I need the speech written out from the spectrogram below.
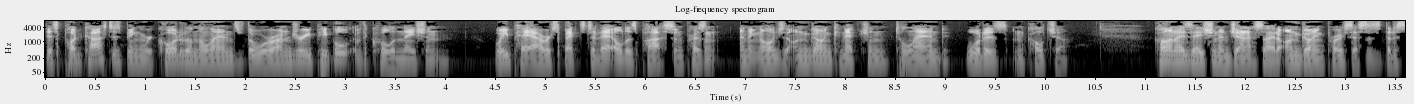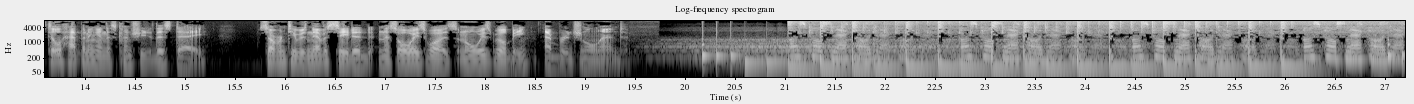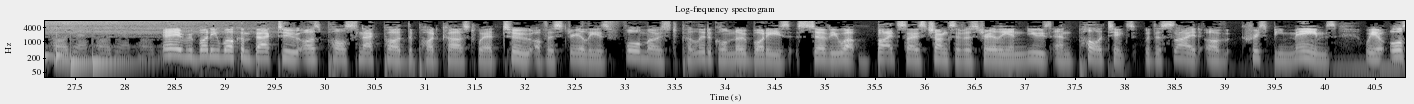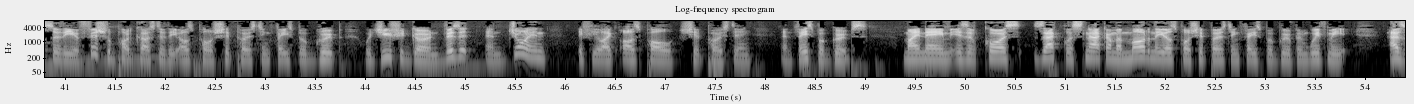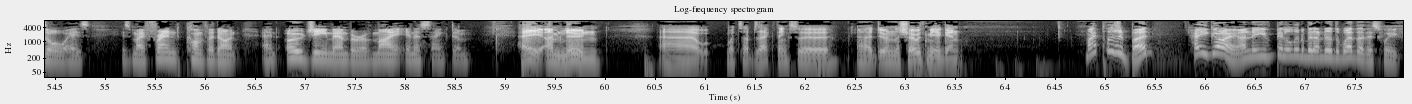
This podcast is being recorded on the lands of the Wurundjeri people of the Kulin Nation. We pay our respects to their elders past and present and acknowledge the ongoing connection to land, waters, and culture. Colonization and genocide are ongoing processes that are still happening in this country to this day. Sovereignty was never ceded, and this always was and always will be Aboriginal land. Hey everybody, welcome back to Ozpol Snack Pod, the podcast where two of Australia's foremost political nobodies serve you up bite-sized chunks of Australian news and politics with a side of crispy memes. We are also the official podcast of the Ozpol shitposting Facebook group, which you should go and visit and join if you like Ozpol shitposting and Facebook groups. My name is, of course, Zach Lesnack. I'm a mod in the Ozpol shitposting Facebook group, and with me, as always, is my friend, confidant, and OG member of my inner sanctum. Hey, I'm Noon. Uh, what's up, Zach? Thanks for uh, doing the show with me again. My pleasure, bud. How you going? I know you've been a little bit under the weather this week.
